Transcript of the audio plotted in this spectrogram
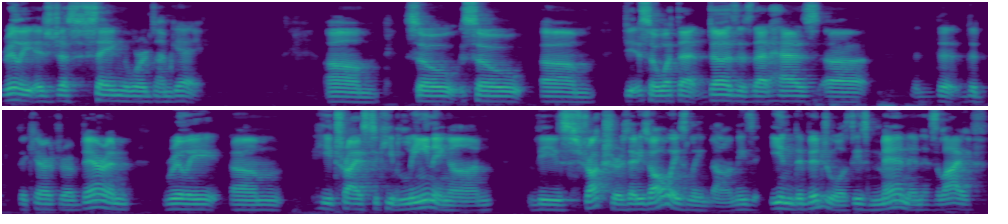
really is just saying the words "I'm gay." Um, so so um, so what that does is that has uh, the, the the character of Darren really um, he tries to keep leaning on these structures that he's always leaned on, these individuals, these men in his life,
